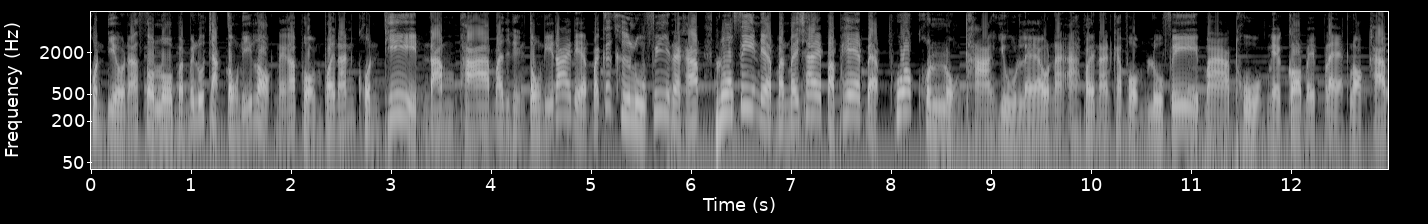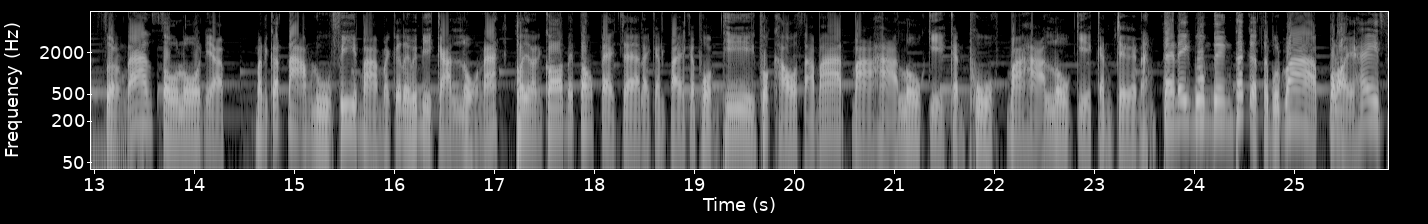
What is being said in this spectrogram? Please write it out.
คนเดียวนะโซโลมันไม่รู้จักตรงนี้หรอกนะครับผมเพราะนั้นคนที่นำพามาจนถึงตรงนี้ได้เนี่ยมันก็คือลูฟี่นะครับลูฟี่เนี่ยมันไม่ใช่ประเภทแบบพวกคนหลงทางอยู่แล้วนะอะเพราะนั้นครับผมลูฟี่มาถูกเนี่ยก็ไม่แปลกหรอกครับ ส่วนด้านโซโลเนี่ย มันก็ตามลูฟี่มา มันก็เลยไม่มีการหลงนะ เพราะฉะนั้นก็ไม่ต้องแปลกใจอะไรกันไปครับผมที่พวกเขาสามารถมาหาโลกิกันถูก มาหาโลกิกันเจอนะ แต่ในอีกมุมหนึ่งถ้าเกิดสมมติว่าปล่อยให้โซ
